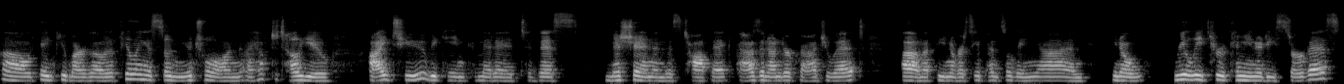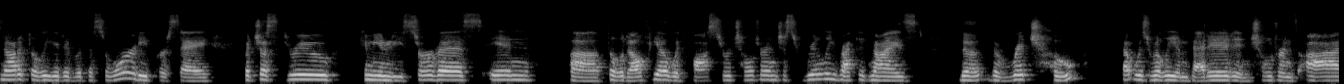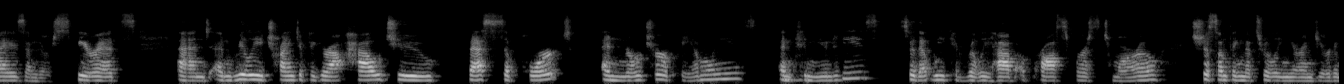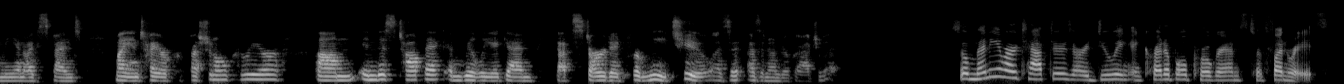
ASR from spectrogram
Oh, thank you, Margot. The feeling is so mutual. And I have to tell you, I too became committed to this mission and this topic as an undergraduate um, at the University of Pennsylvania. And, you know, really through community service, not affiliated with a sorority per se, but just through community service in uh, Philadelphia with foster children, just really recognized the the rich hope that was really embedded in children's eyes and their spirits and and really trying to figure out how to best support and nurture families and mm-hmm. communities so that we could really have a prosperous tomorrow it's just something that's really near and dear to me. And I've spent my entire professional career um, in this topic. And really, again, that started for me too as, a, as an undergraduate. So many of our chapters are doing incredible programs to fundraise.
